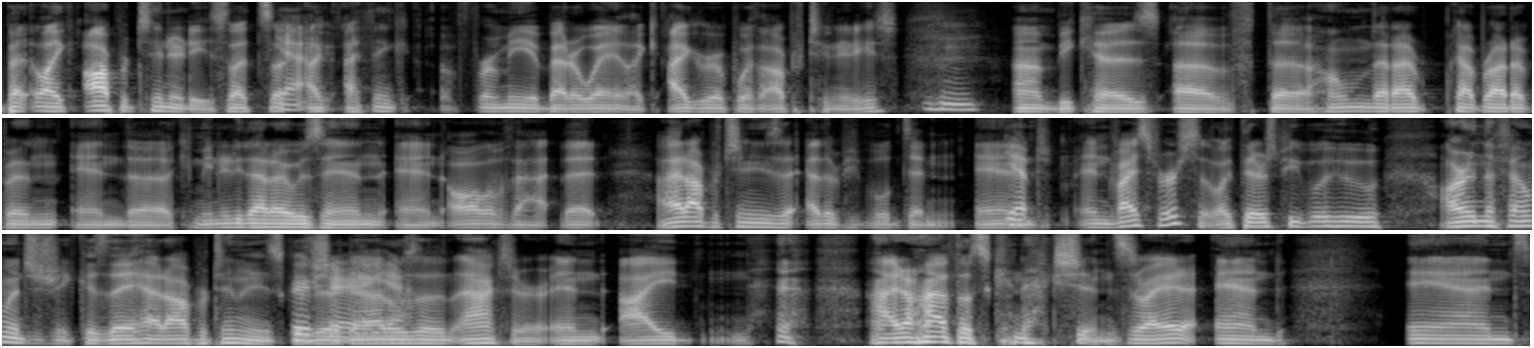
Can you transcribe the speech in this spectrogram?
But like opportunities. That's uh, Yeah. I, I think for me a better way. Like I grew up with opportunities. hmm um, because of the home that I got brought up in and the community that I was in and all of that. That I had opportunities that other people didn't, and Yep. and vice versa. Like there's people who are in the film industry because they had opportunities because their sure, dad yeah. was an actor, and I I don't have those connections, right? And and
